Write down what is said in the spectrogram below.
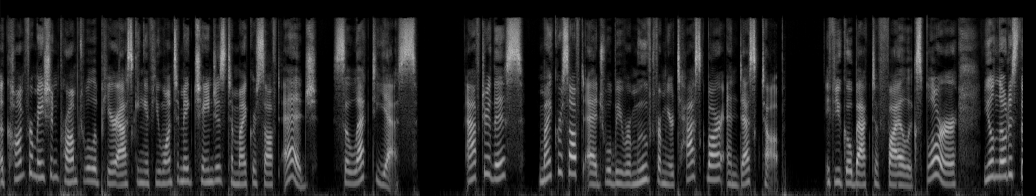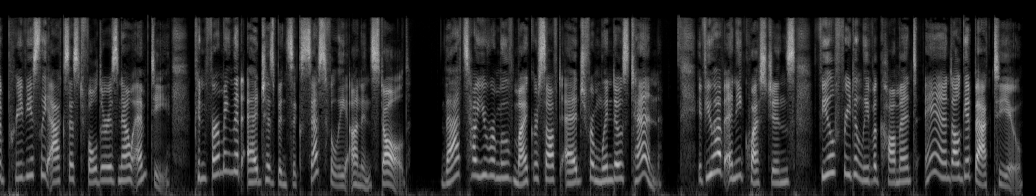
A confirmation prompt will appear asking if you want to make changes to Microsoft Edge. Select Yes. After this, Microsoft Edge will be removed from your taskbar and desktop. If you go back to File Explorer, you'll notice the previously accessed folder is now empty, confirming that Edge has been successfully uninstalled. That's how you remove Microsoft Edge from Windows 10. If you have any questions, feel free to leave a comment and I'll get back to you.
